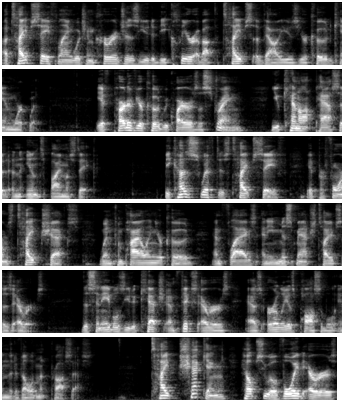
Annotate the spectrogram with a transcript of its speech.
A type-safe language encourages you to be clear about the types of values your code can work with. If part of your code requires a string, you cannot pass it an int by mistake. Because Swift is type-safe, it performs type checks when compiling your code and flags any mismatched types as errors. This enables you to catch and fix errors as early as possible in the development process. Type checking helps you avoid errors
